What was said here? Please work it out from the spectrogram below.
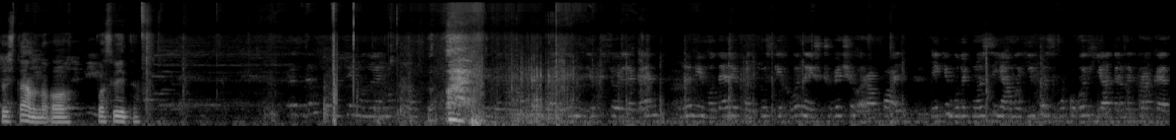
Щось темно, о, посвіти. Рафаль, які будуть носіями гіперзвукових ядерних ракет.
